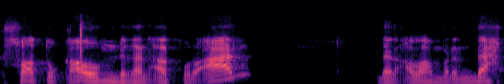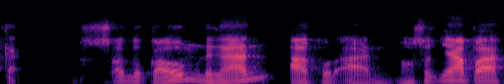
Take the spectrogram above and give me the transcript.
suatu kaum dengan Al-Quran dan Allah merendahkan suatu kaum dengan Al-Quran. Maksudnya apa?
